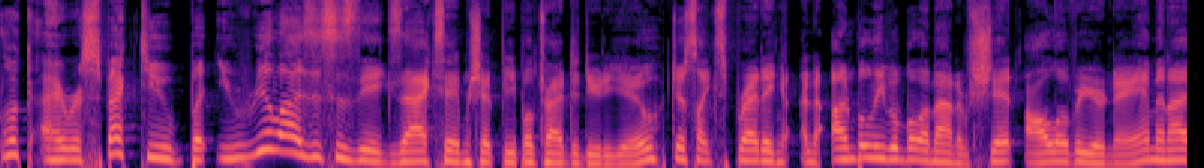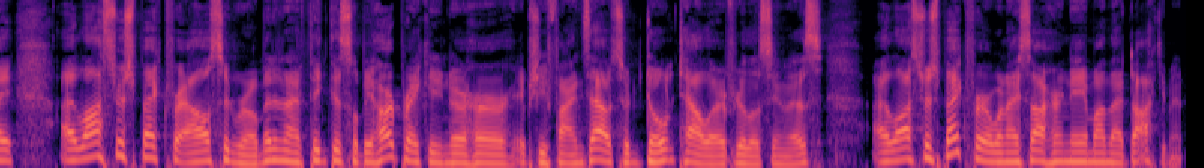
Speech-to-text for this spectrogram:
look, I respect you, but you realize this is the exact same shit people tried to do to you, just like spreading an unbelievable amount of shit all over your name. And I, I lost respect for Alison Roman, and I think this will be heartbreaking to her if she finds out. So don't tell her if you're listening to this. I lost respect for her when I saw her name on that document.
